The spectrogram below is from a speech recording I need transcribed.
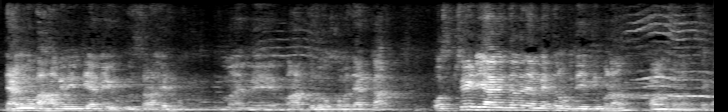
දැන් ඔබ අහගෙන ඉන්දියා මේ ඉස්සරහින් මේ මාතුරු ඔක්කොම දැක්කා. ඕස්ට්‍රේලියාවෙන් ඉඳලා දැන් මෙතන උදේ තිබුණා කොන්ෆරන්ස් එකක්,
